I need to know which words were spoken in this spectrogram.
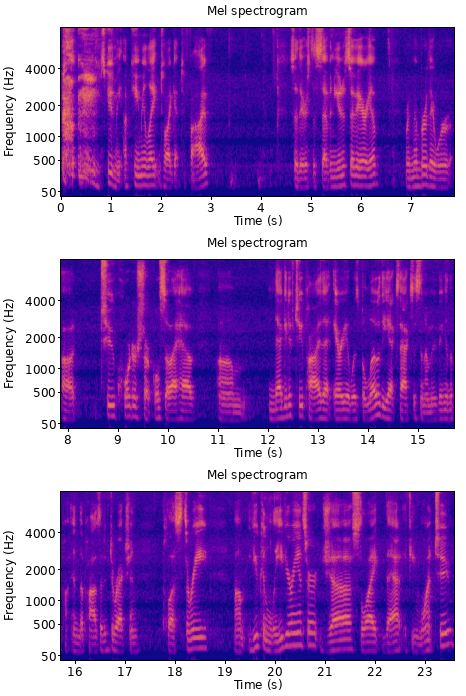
excuse me, accumulate until I get to 5. So there's the 7 units of area. Remember, there were uh, two quarter circles, so I have um, negative 2 pi, that area was below the x-axis and I'm moving in the, in the positive direction, plus 3. Um, you can leave your answer just like that if you want to,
